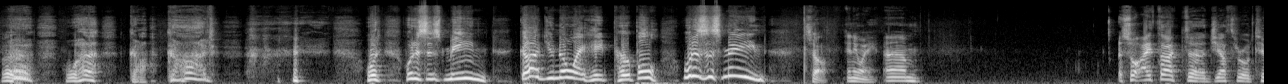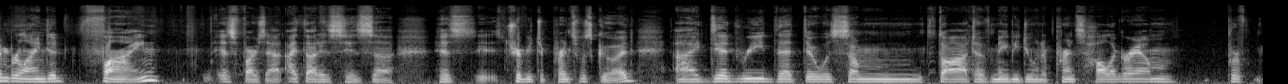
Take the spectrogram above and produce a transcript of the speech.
Uh, what? God, God. what? What does this mean? God, you know I hate purple. What does this mean? So anyway, um, so I thought uh, Jethro Timberline did fine as far as that. I thought his his, uh, his, his tribute to Prince was good. I did read that there was some thought of maybe doing a Prince hologram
